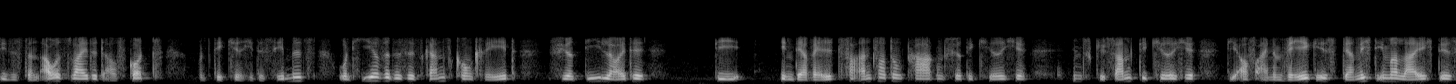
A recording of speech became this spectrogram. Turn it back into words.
die das dann ausweitet auf Gott und die Kirche des Himmels. Und hier wird es jetzt ganz konkret für die Leute, die in der Welt Verantwortung tragen für die Kirche, insgesamt die Kirche, die auf einem Weg ist, der nicht immer leicht ist,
